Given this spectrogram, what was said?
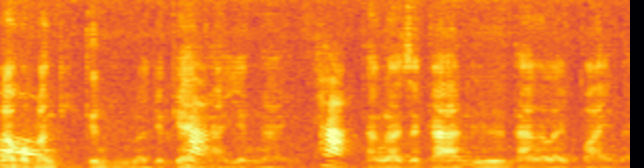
เรากำลังคิดกันอยู่เราจะแก้ค่ะไขยังไงค่ะทางราชการหรือทางอะไรฝ่ายไหน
